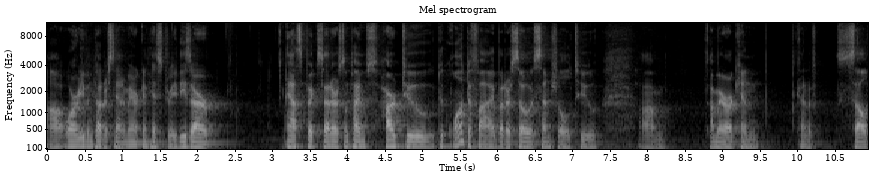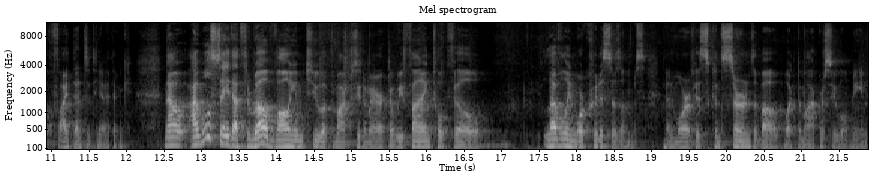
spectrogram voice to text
uh, or even to understand american history. These are aspects that are sometimes hard to to quantify but are so essential to um, american kind of self identity i think. Now i will say that throughout volume two of democracy in america we find tocqueville leveling more criticisms and more of his concerns about what democracy will mean.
